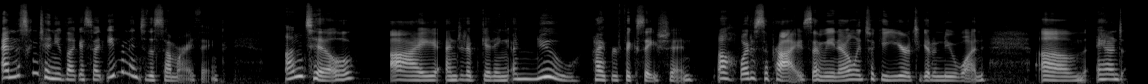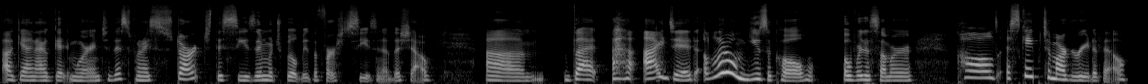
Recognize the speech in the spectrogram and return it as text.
and this continued, like I said, even into the summer, I think, until I ended up getting a new hyperfixation. Oh, what a surprise. I mean, it only took a year to get a new one. Um, and again, I'll get more into this when I start this season, which will be the first season of the show. Um, but I did a little musical over the summer called Escape to Margaritaville.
